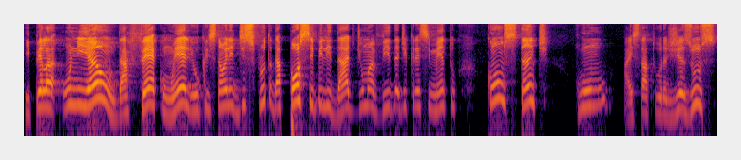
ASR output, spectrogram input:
e pela união da fé com ele, o cristão ele desfruta da possibilidade de uma vida de crescimento constante rumo à estatura de Jesus.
